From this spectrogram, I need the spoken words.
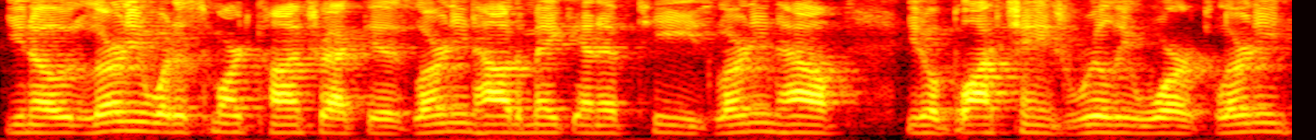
you know, learning what a smart contract is, learning how to make NFTs, learning how, you know, blockchains really work, learning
